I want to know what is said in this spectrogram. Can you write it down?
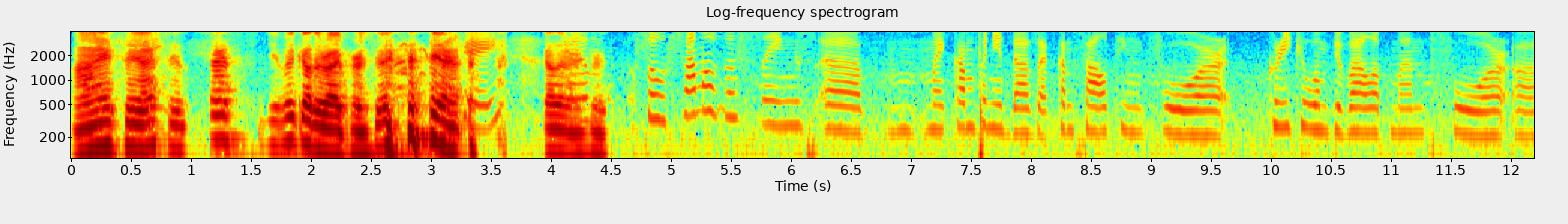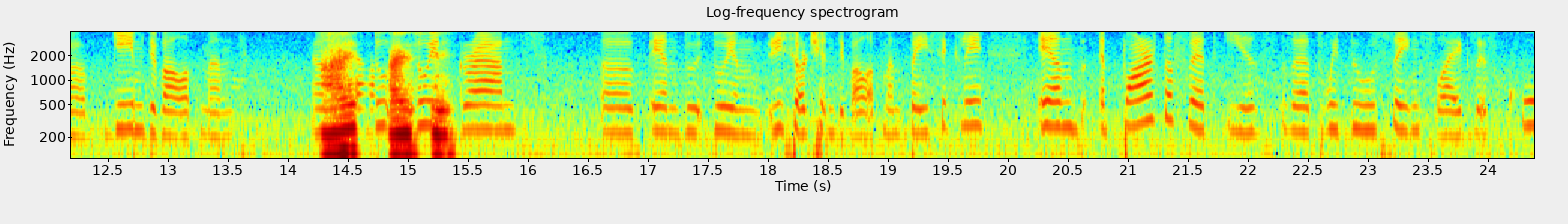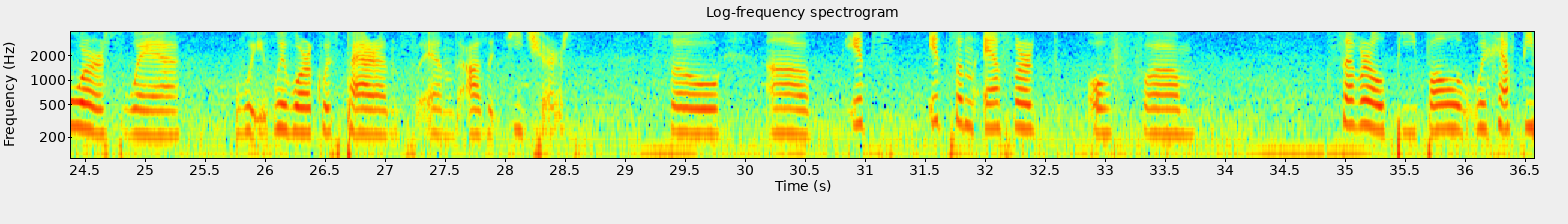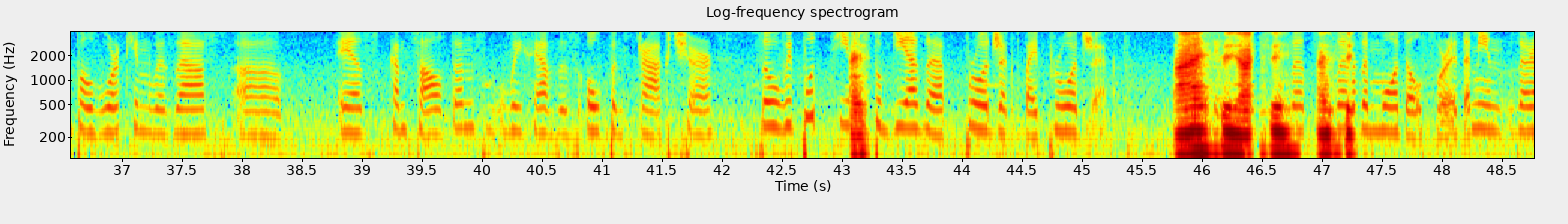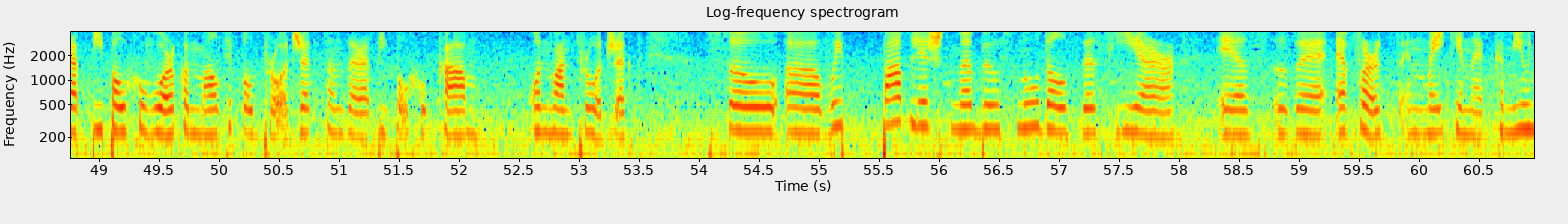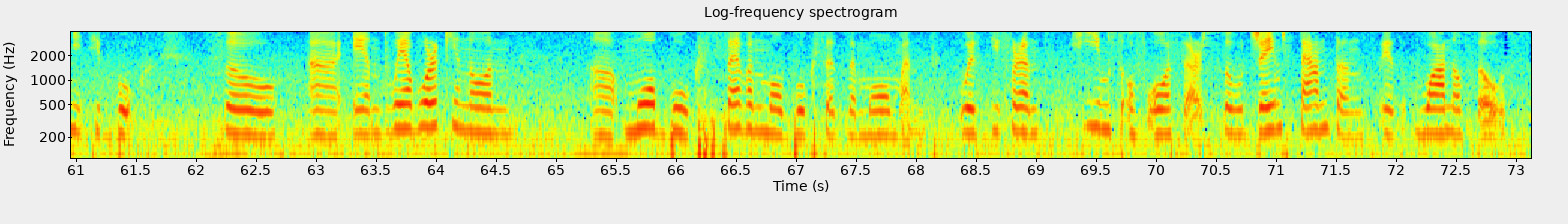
I see. I see. That's we got the right person. yeah, Okay. got the right person. so some of the things uh, my company does a consulting for curriculum development, for uh, game development, uh, I s- I doing grants uh, and do, doing research and development basically. And a part of it is that we do things like this course where we, we work with parents and other teachers. So uh, it's it's an effort of um, several people. We have people working with us uh, as consultants. We have this open structure. So we put teams together project by project. I see. I see. That's, I see. that's the model for it. I mean, there are people who work on multiple projects, and there are people who come on one project. So uh, we published Möbius Noodles this year as the effort in making a community book. So, uh, and we are working on uh, more books, seven more books at the moment, with different teams of authors. So James Tanton's is one of those.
